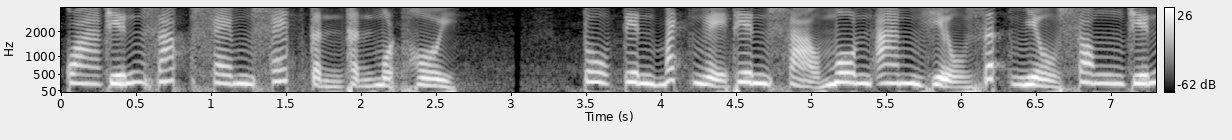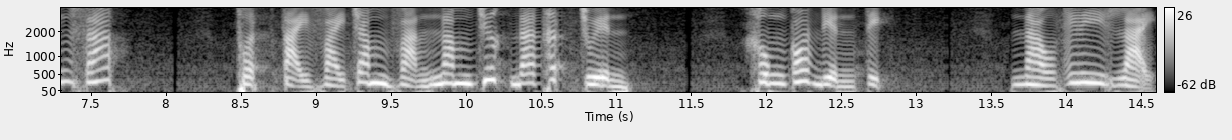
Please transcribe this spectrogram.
Qua chiến giáp xem xét cẩn thận một hồi. Tu tiên bách nghệ thiên xảo môn an hiểu rất nhiều song chiến giáp. Thuật tại vài trăm vạn năm trước đã thất truyền. Không có điển tịch. Nào ghi lại.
